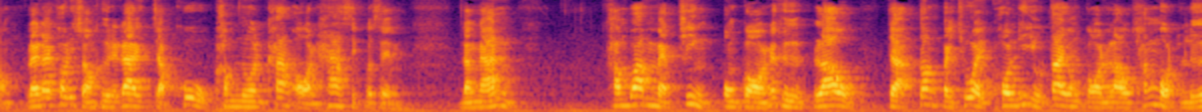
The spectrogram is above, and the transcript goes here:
2 รายได้ข้อที่ 2 คือรายได้จับคู่คำนวณข้างอ่อน 50%ดังนั้น คำว่า matching องค์กรก็คือเราจะต้องไปช่วยคนที่อยู่ใต้องค์กรเราทั้งหมด หรือ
